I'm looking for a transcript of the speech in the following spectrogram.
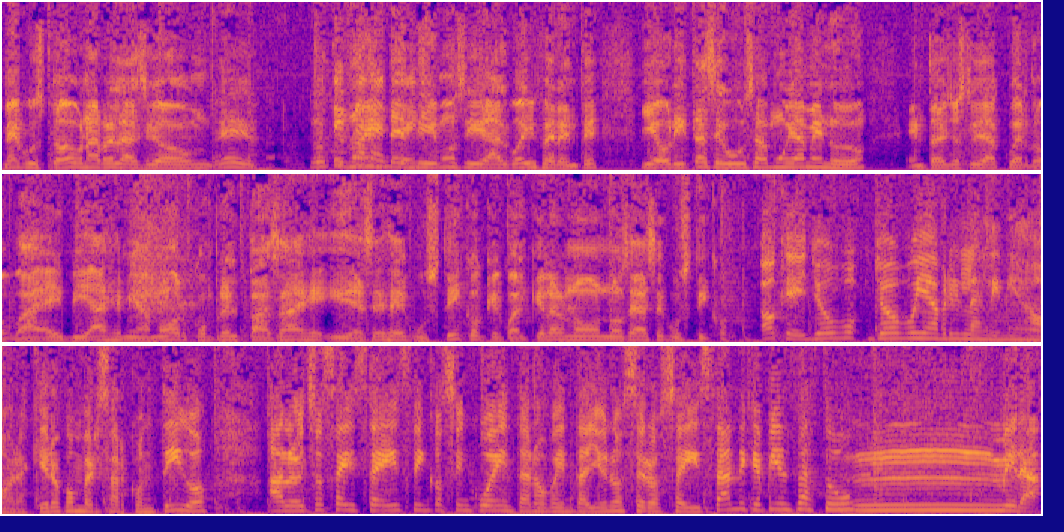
me gustó una relación, eh, Creo que nos Diferente. entendimos y algo diferente. Y ahorita se usa muy a menudo. Entonces yo estoy de acuerdo. Va, hey, viaje, mi amor, compre el pasaje y ese ese gustico que cualquiera no, no se hace gustico. Ok, yo, yo voy a abrir las líneas ahora. Quiero conversar contigo al 866-550-9106. Sandy, ¿qué piensas tú? Mm, mira,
